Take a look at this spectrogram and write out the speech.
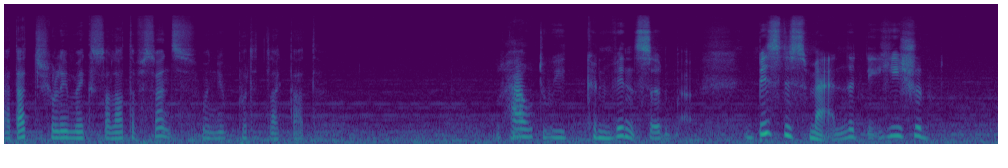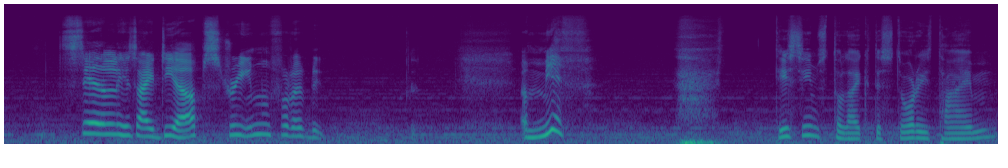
that actually makes a lot of sense when you put it like that. How do we convince a businessman that he should sell his idea upstream for a, a myth? He seems to like the story time,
